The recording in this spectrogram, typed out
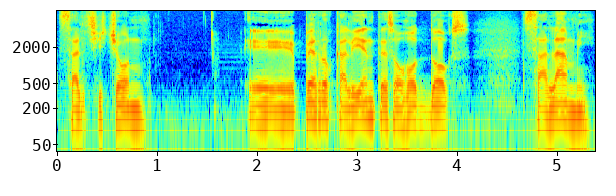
salchichón, eh, perros calientes o hot dogs, salami,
